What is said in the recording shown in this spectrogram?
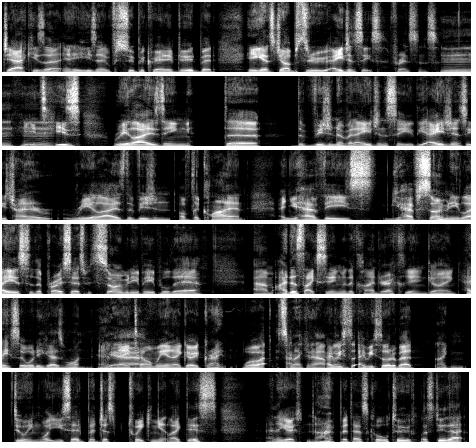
Jack, he's a he's a super creative dude, but he gets jobs through agencies, for instance. Mhm. It's his realizing the the vision of an agency. The agency is trying to realize the vision of the client, and you have these you have so many layers to the process with so many people there. Um, I just like sitting with the client directly and going, "Hey, so what do you guys want?" And Yeah. they tell me, and I go, "Great. Well, Let's make it happen." have you th- have you thought about like doing what you said, but just tweaking it like this?" And he goes, "No, but that's cool too. Let's do that."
